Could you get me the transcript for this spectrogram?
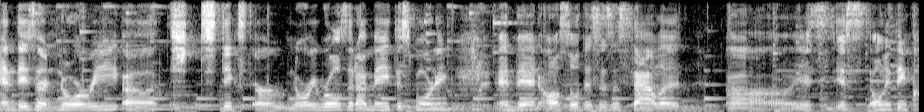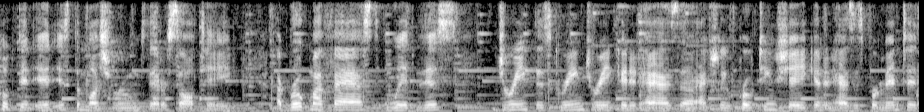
and these are nori uh, sticks or nori rolls that I made this morning. And then also this is a salad. Uh, it's it's the only thing cooked in it is the mushrooms that are sautéed. I broke my fast with this drink, this green drink, and it has uh, actually a protein shake, and it has this fermented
